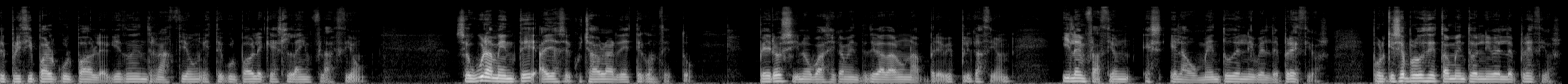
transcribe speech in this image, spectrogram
el principal culpable, aquí es donde entra en acción este culpable que es la inflación. Seguramente hayas escuchado hablar de este concepto, pero si no, básicamente te voy a dar una breve explicación. Y la inflación es el aumento del nivel de precios. ¿Por qué se produce este aumento del nivel de precios?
